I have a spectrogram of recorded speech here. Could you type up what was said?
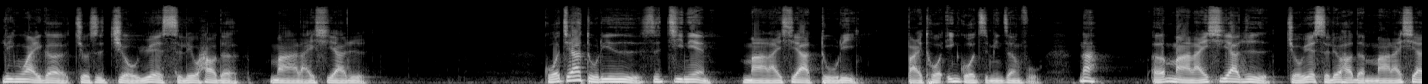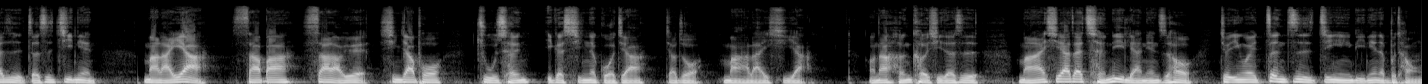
另外一个就是九月十六号的马来西亚日。国家独立日是纪念马来西亚独立，摆脱英国殖民政府。那而马来西亚日九月十六号的马来西亚日，则是纪念马来亚、沙巴、沙劳越、新加坡组成一个新的国家，叫做马来西亚。哦，那很可惜的是，马来西亚在成立两年之后，就因为政治经营理念的不同，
